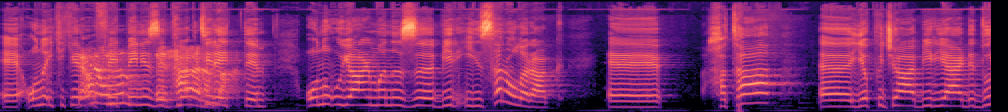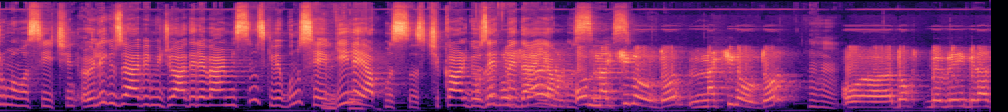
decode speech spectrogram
E, onu iki kere Ben onun- affetmenizi takdir Hanım. ettim. Onu uyarmanızı bir insan olarak e, hata e, yapacağı bir yerde durmaması için öyle güzel bir mücadele vermişsiniz ki ve bunu sevgiyle yapmışsınız. Çıkar gözetmeden Hanım, yapmışsınız. O nakil oldu. Nakil oldu. O dok böbreği biraz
